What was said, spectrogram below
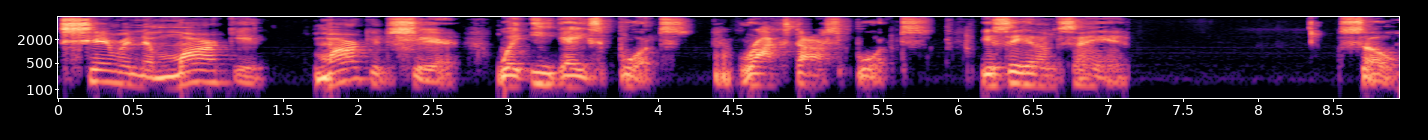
sharing the market market share with EA Sports, Rockstar Sports. You see what I'm saying? So,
